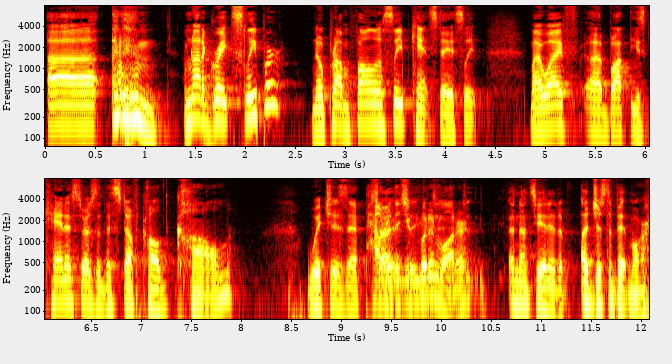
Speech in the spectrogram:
Uh, I'm not a great sleeper. No problem falling asleep. Can't stay asleep. My wife uh, bought these canisters of this stuff called Calm, which is a powder Sorry, that you so- put in water. Enunciate it uh, just a bit more.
